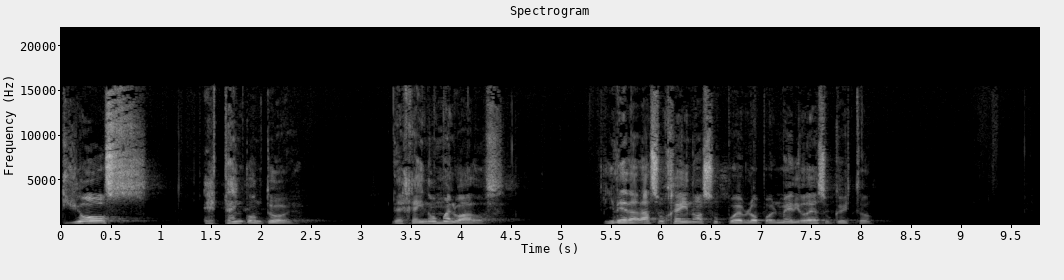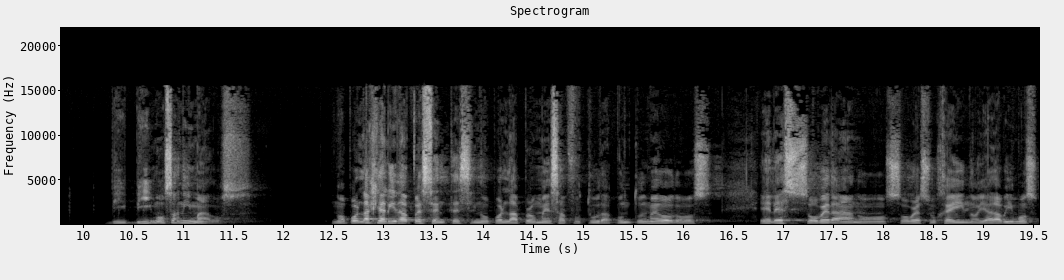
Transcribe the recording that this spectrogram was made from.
Dios está en control de reinos malvados y le dará su reino a su pueblo por medio de Jesucristo. Vivimos animados no por la realidad presente, sino por la promesa futura. Punto número dos. Él es soberano sobre su reino. Y ahora vimos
